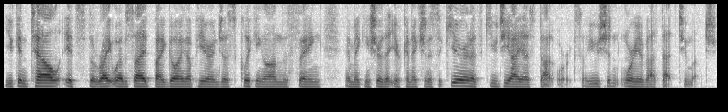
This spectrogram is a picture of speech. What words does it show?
You can tell it's the right website by going up here and just clicking on this thing and making sure that your connection is secure and it's qgis.org. So you shouldn't worry about that too much.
